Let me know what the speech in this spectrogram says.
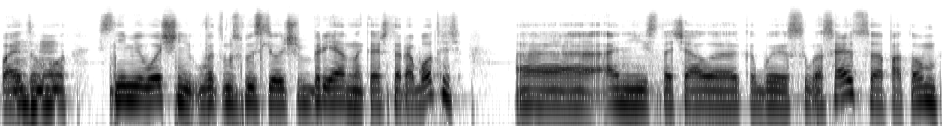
Поэтому угу. с ними очень, в этом смысле очень приятно, конечно, работать. А, они сначала как бы соглашаются, а потом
